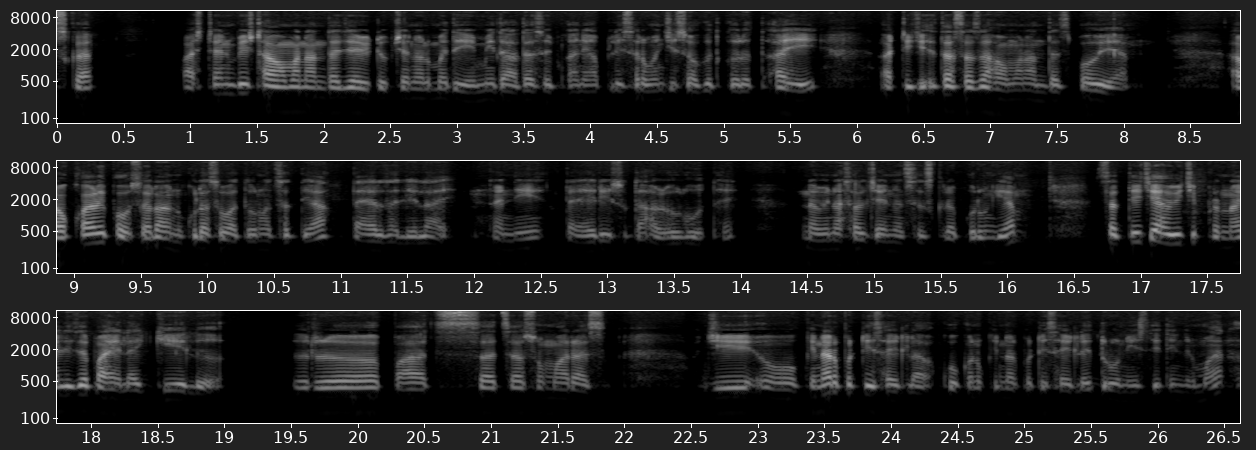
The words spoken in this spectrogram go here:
नमस्कार. फास्ट अँड बेस्ट हवामान अंदाज या यूट्यूब चॅनलमध्ये मी दादासाहेब काने आपले सर्वांचे स्वागत करत आहे. अठ्ठेचाळीस तासाचा हवामान अंदाज पाहूया. अवकाळी पावसाला अनुकूल असं वातावरण सध्या तयार झालेलं आहे आणि तयारीसुद्धा हळूहळू होत आहे. नवीन असाल चॅनल सबस्क्राईब करून घ्या. सध्याची हवेची प्रणाली जर पाहायला गेलं तर पाचचा सुमारास जे किनारपट्टी साईडला कोकण किनारपट्टी साईडला द्रोणी स्थिती निर्माण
